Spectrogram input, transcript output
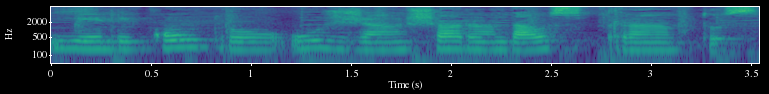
e ele encontrou o Jean chorando aos prantos,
